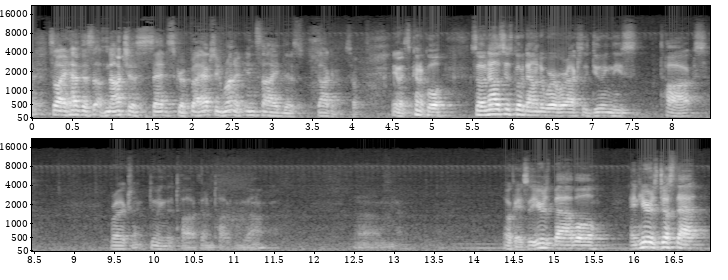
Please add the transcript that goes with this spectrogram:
so I had this obnoxious sed script, but I actually run it inside this document. So anyway, it's kind of cool. So now let's just go down to where we're actually doing these talks. We're actually doing the talk that I'm talking about. Um, okay, so here's Babel, and here's just that,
